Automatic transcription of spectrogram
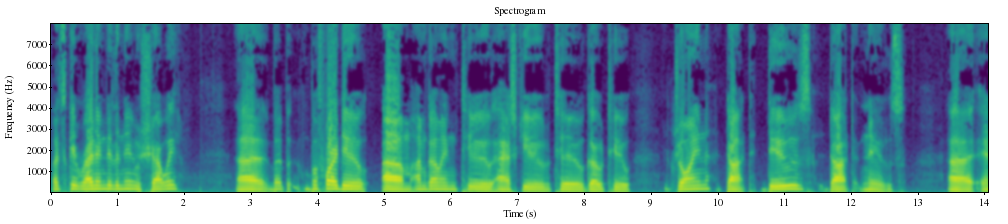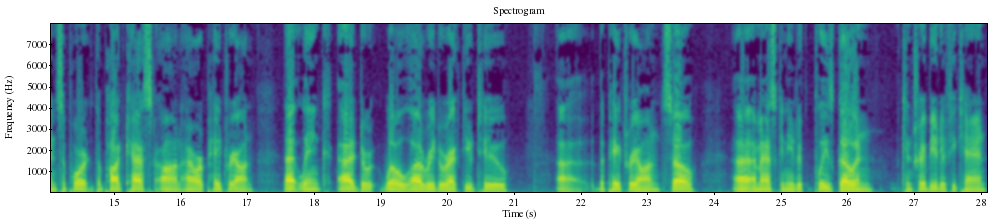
let's get right into the news, shall we? Uh, but, but before I do, um, I'm going to ask you to go to join.dews.news uh, and support the podcast on our Patreon. That link uh, di- will uh, redirect you to uh, the Patreon. So uh, I'm asking you to please go and contribute if you can.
